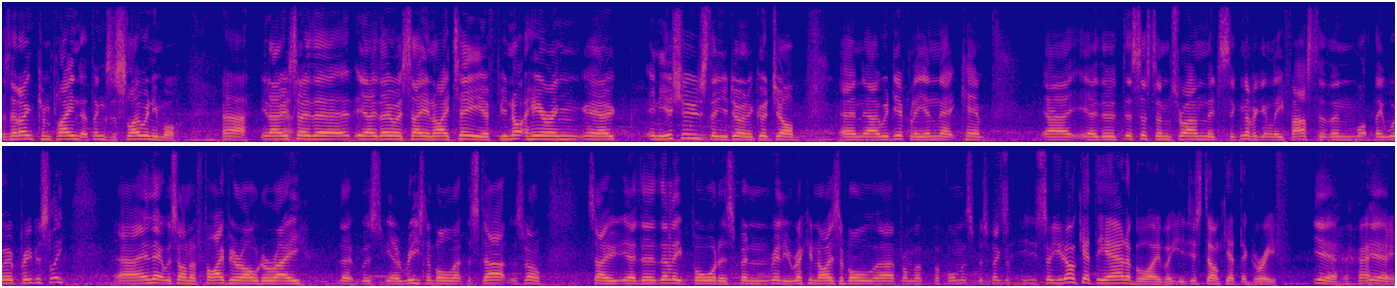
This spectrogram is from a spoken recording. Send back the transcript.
is they don't complain that things are slow anymore. Ah. You know, so the, you know, they always say in IT, if you're not hearing you know, any issues, then you're doing a good job. And uh, we're definitely in that camp. Uh, you know, the, the, systems run that's significantly faster than what they were previously. Uh, and that was on a five-year-old array that was you know, reasonable at the start as well. So yeah, the, the leap forward has been really recognizable uh, from a performance perspective. So you don't get the attaboy, but you just don't get the grief. Yeah, right. yeah.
